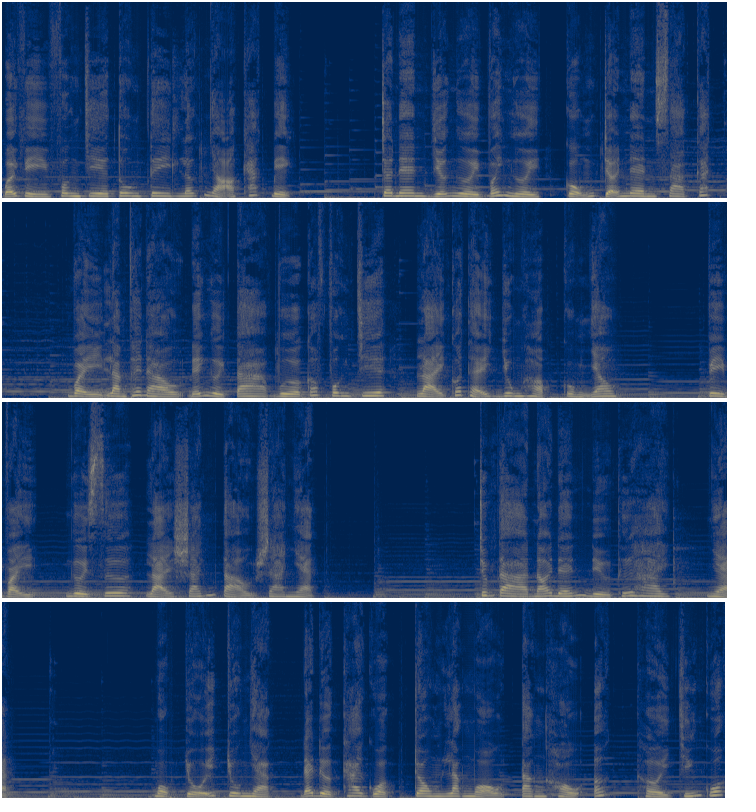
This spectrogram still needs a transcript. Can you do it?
bởi vì phân chia tôn ti lớn nhỏ khác biệt, cho nên giữa người với người cũng trở nên xa cách. Vậy làm thế nào để người ta vừa có phân chia lại có thể dung hợp cùng nhau? Vì vậy, người xưa lại sáng tạo ra nhạc. Chúng ta nói đến điều thứ hai, nhạc. Một chuỗi chuông nhạc đã được khai quật trong lăng mộ tăng hầu ất thời chiến quốc,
